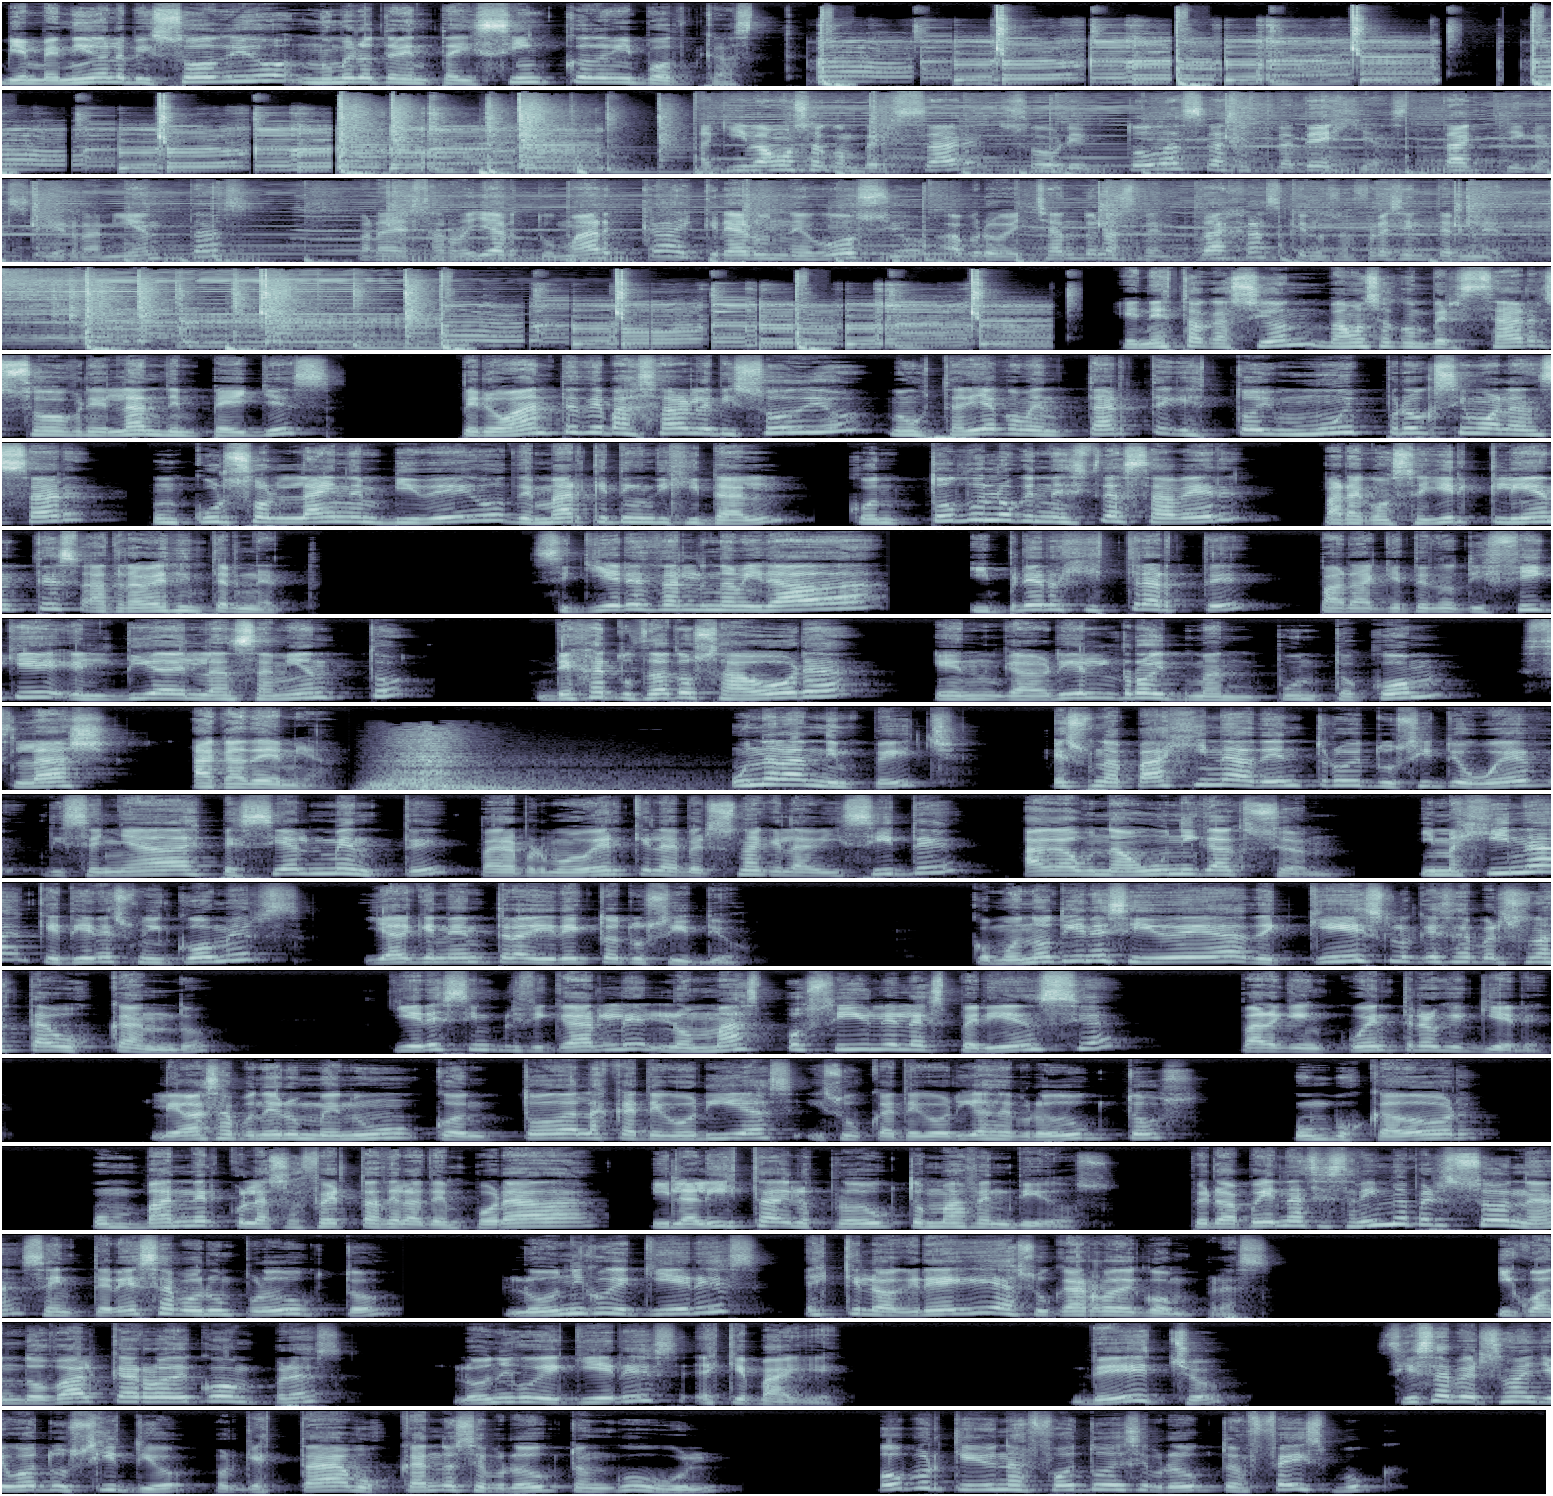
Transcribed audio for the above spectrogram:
Bienvenido al episodio número 35 de mi podcast. Aquí vamos a conversar sobre todas las estrategias, tácticas y herramientas para desarrollar tu marca y crear un negocio aprovechando las ventajas que nos ofrece Internet. En esta ocasión vamos a conversar sobre landing pages, pero antes de pasar al episodio me gustaría comentarte que estoy muy próximo a lanzar un curso online en video de marketing digital con todo lo que necesitas saber para conseguir clientes a través de Internet. Si quieres darle una mirada y pre-registrarte para que te notifique el día del lanzamiento, deja tus datos ahora en gabrielreutmann.com slash academia. Una landing page es una página dentro de tu sitio web diseñada especialmente para promover que la persona que la visite haga una única acción. Imagina que tienes un e-commerce y alguien entra directo a tu sitio. Como no tienes idea de qué es lo que esa persona está buscando, quieres simplificarle lo más posible la experiencia para que encuentre lo que quiere. Le vas a poner un menú con todas las categorías y subcategorías de productos, un buscador, un banner con las ofertas de la temporada y la lista de los productos más vendidos. Pero apenas esa misma persona se interesa por un producto, lo único que quieres es que lo agregue a su carro de compras. Y cuando va al carro de compras, lo único que quieres es que pague. De hecho, si esa persona llegó a tu sitio porque estaba buscando ese producto en Google, o porque vio una foto de ese producto en Facebook,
